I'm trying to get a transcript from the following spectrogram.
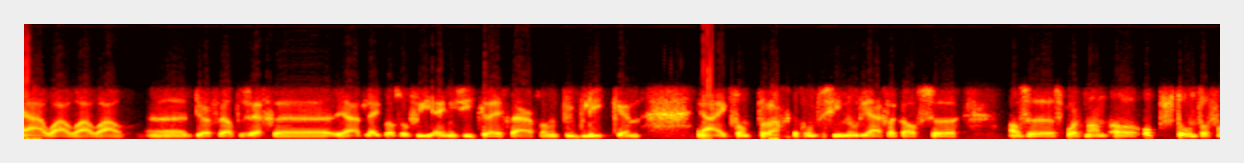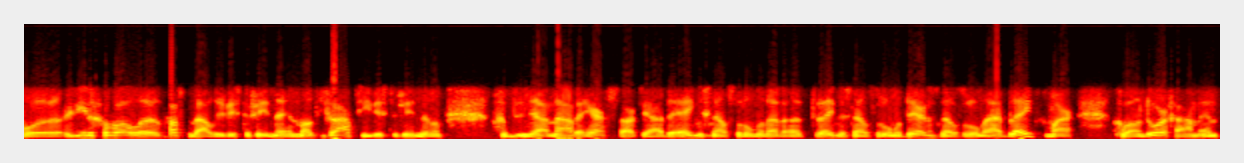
Ja, wauw, wauw, wauw. Uh, durf wel te zeggen, uh, ja, het leek wel alsof hij energie kreeg daar van het publiek. En ja, ik vond het prachtig om te zien hoe hij eigenlijk als, uh, als sportman opstond. Of in ieder geval het gaspedaal weer wist te vinden en motivatie wist te vinden. Want ja, na de herstart, ja, de ene snelste ronde naar de tweede snelste ronde, de derde snelste ronde. Hij bleef maar gewoon doorgaan. En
